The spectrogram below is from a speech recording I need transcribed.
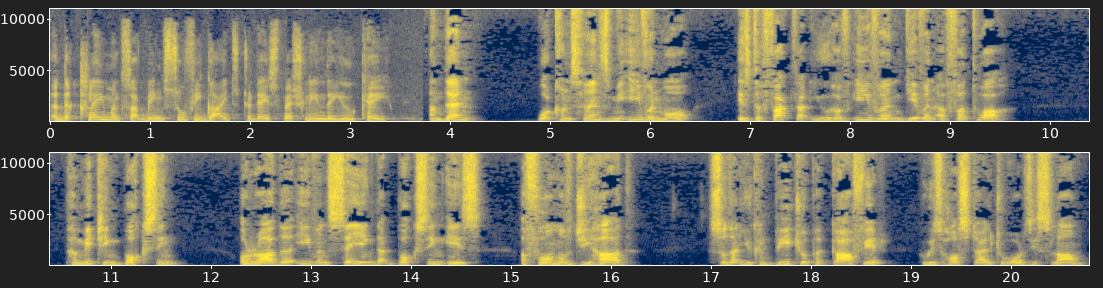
the claimants of being Sufi guides today, especially in the UK. And then what concerns me even more is the fact that you have even given a fatwa permitting boxing or rather even saying that boxing is a form of jihad so that you can beat up a kafir who is hostile towards Islam.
